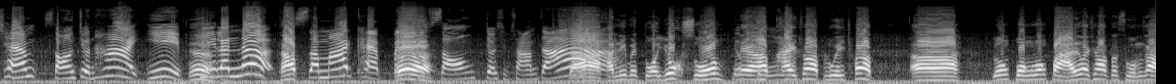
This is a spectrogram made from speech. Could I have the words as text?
แชมป์2.5 e เออพีลันเนอร์ครับสมาร์ทแคปเป็เอนอ2.13จ้าจ้า คันนี้เป็นตัวยกสูงยกสูงนะครับมากใครชอบลุยชอบเอ่อ ลงปงลงป่าหรือว่าชอบตัวสูงก็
